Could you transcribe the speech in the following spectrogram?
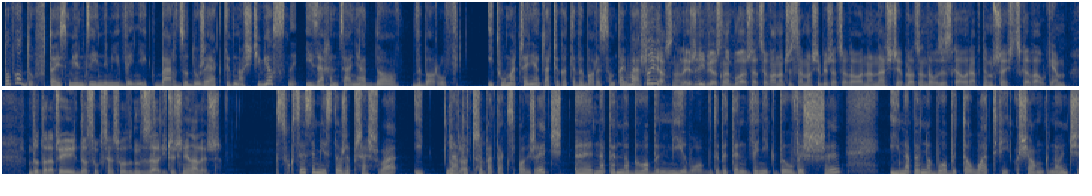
powodów. To jest między innymi wynik bardzo dużej aktywności wiosny i zachęcania do wyborów i tłumaczenia, dlaczego te wybory są tak To ważne. jasne, ale jeżeli wiosna była szacowana, czy sama siebie szacowała na naście procent, a uzyskała raptem 6 z kawałkiem, no to raczej do sukcesu zaliczyć nie należy. Sukcesem jest to, że przeszła i To na prawda. to trzeba tak spojrzeć. E, Na pewno byłoby miło, gdyby ten wynik był wyższy i na pewno byłoby to łatwiej osiągnąć,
